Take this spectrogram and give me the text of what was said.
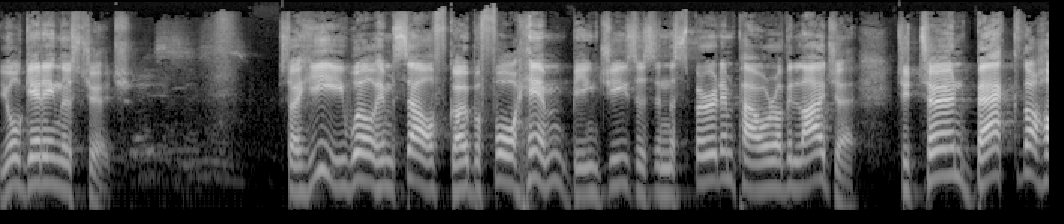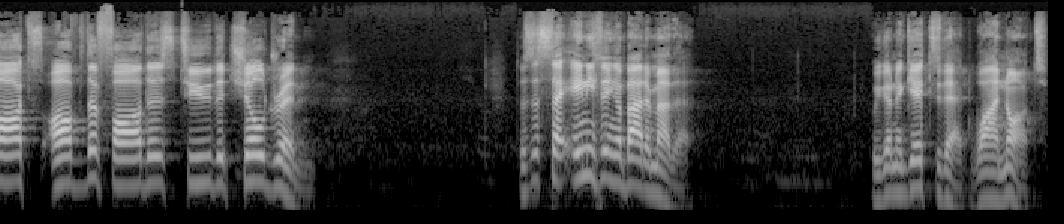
You're getting this, church. So he will himself go before him, being Jesus, in the spirit and power of Elijah, to turn back the hearts of the fathers to the children. Does this say anything about a mother? We're going to get to that. Why not?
